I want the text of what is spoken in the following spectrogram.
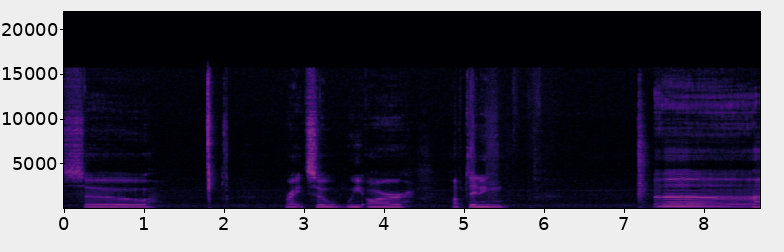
so right so we are updating uh,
